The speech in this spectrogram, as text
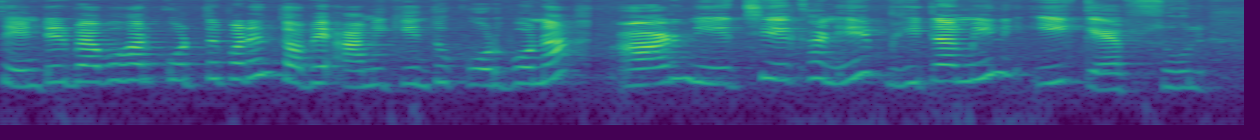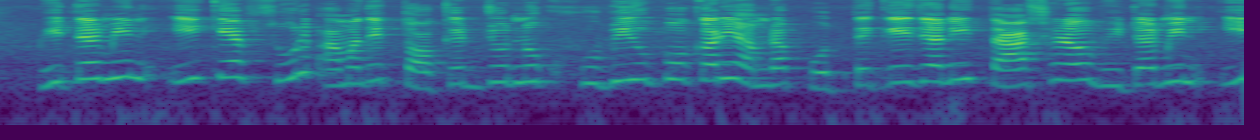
সেন্টের ব্যবহার করতে পারেন, তবে আমি কিন্তু করব না। আর নিয়েছি এখানে vitamin E capsule. Vitamin E capsule আমাদের ত্বকের জন্য খুবই উপকারী, আমরা প্রত্যেকেই জানি। তাছাড়াও ভিটামিন ই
